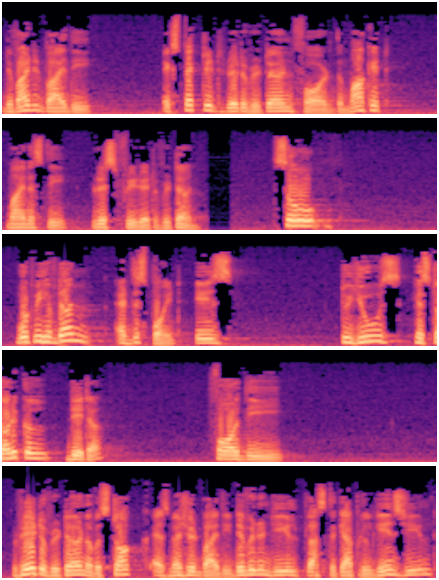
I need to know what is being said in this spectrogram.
divided by the expected rate of return for the market minus the risk-free rate of return. So what we have done at this point is to use historical data for the rate of return of a stock as measured by the dividend yield plus the capital gains yield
